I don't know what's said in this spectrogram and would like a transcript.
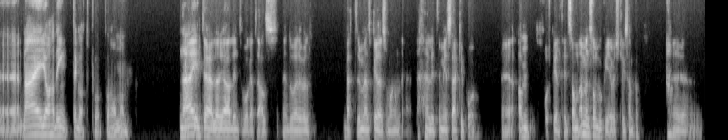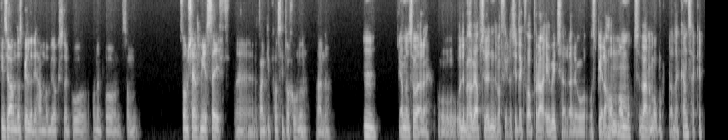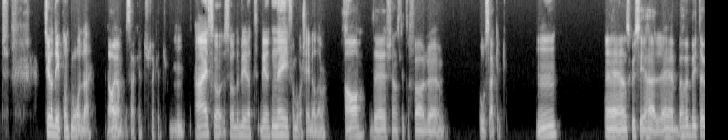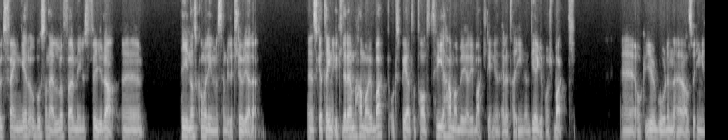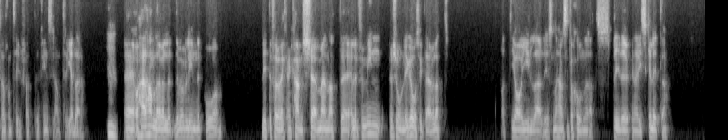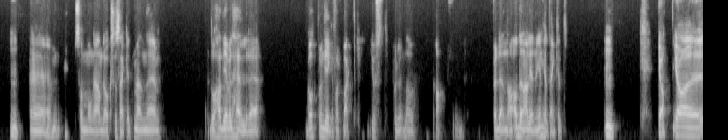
uh, nej, jag hade inte gått på, på honom. Nej, inte heller. Jag hade inte vågat det alls. Då är det väl bättre med en spelare som man är lite mer säker på att mm. få speltid. Som, ja, men som Vukovic till exempel. Det eh, finns ju andra spelare i Hammarby också på, på, som, som känns mer safe eh, med tanke på situationen här nu. Mm. Ja, men så är det. Och, och, det behöver absolut inte vara fel att sitta kvar på Rajovic heller och, och spela honom mot Värnamo borta. Det kan säkert trilla dit något mål där. Ja, ja säkert. säkert. Mm. Nej, så, så det blir ett, blir ett nej från vår sida. Där, va? Ja, det känns lite för eh, osäkert. Mm. Eh, ska vi se här. Eh, behöver byta ut Fenger och Bosanello för minus fyra. Eh, Pinas kommer in, men sen blir det klurigare. Eh, ska jag ta in ytterligare en Hammarbyback och spela totalt tre Hammarbyare i backlinjen eller ta in en Degerforsback? Eh, och Djurgården är alltså inget alternativ för att det finns redan tre där. Mm. Eh, och här handlar det väl, det var väl inne på lite förra veckan kanske, men att, eh, eller för min personliga åsikt är väl att, att jag gillar i sådana här situationer att sprida ut mina risker lite. Mm. Eh, som många andra också säkert, men eh, då hade jag väl hellre gått på en Degerfors back just på grund av, ja, för den, av den anledningen helt enkelt. Ja, jag,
